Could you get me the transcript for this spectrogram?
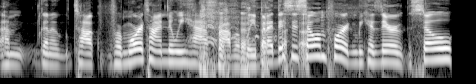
I'm going to talk for more time than we have probably, but this is so important because there are so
